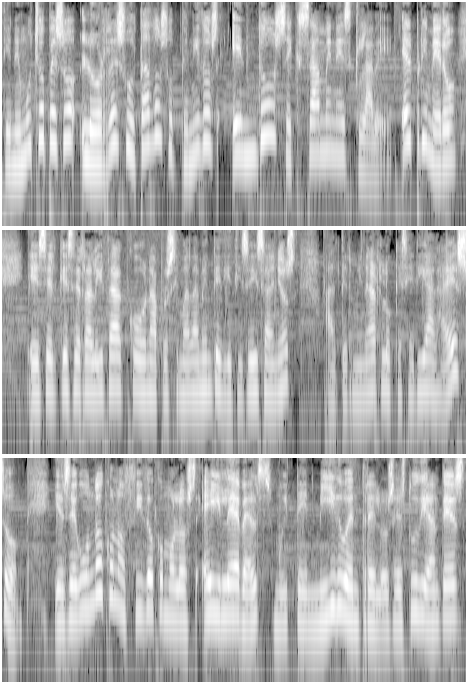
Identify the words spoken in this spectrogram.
Tiene mucho peso los resultados obtenidos en dos exámenes clave. El primero es el que se realiza con aproximadamente 16 años al terminar lo que sería la ESO. Y el segundo, conocido como los A-Levels, muy temido entre los estudiantes,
